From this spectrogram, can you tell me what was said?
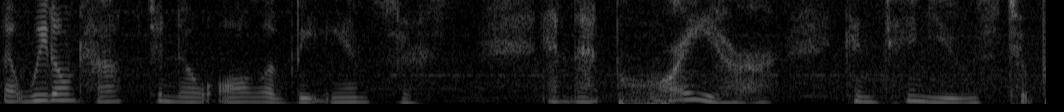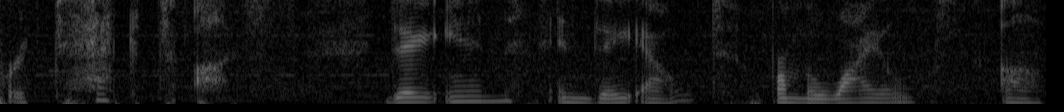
that we don't have to know all of the answers, and that prayer continues to protect us day in and day out from the wiles of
